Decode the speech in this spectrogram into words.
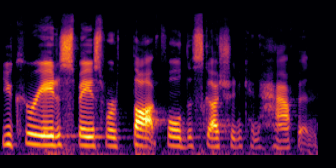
you create a space where thoughtful discussion can happen.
